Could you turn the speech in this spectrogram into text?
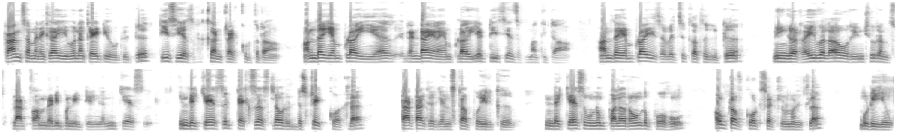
டிரான்ஸ் அமெரிக்கா இவனை கைட்டி விட்டுட்டு டிசிஎஸ்க்கு கான்ட்ராக்ட் கொடுத்துட்டான். அந்த எம்ப்ளாயியை ரெண்டாயிரம் எம்ப்ளாயியை டிசிஎஸ்க்கு மாற்றிட்டான் அந்த எம்ப்ளாயீஸை வச்சு கற்றுக்கிட்டு நீங்கள் ரைவலாக ஒரு இன்சூரன்ஸ் பிளாட்ஃபார்ம் ரெடி பண்ணிட்டீங்கன்னு கேஸு இந்த கேஸு டெக்ஸஸில் ஒரு டிஸ்ட்ரிக்ட் கோர்ட்டில் டாட்டாக்கு அகென்ஸ்டாக போயிருக்கு. இந்த கேஸ் இன்னும் பல ரவுண்டு போகும். அவுட் ஆஃப் கோர்ட் செட்டில்மெண்ட்டில் முடியும்.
